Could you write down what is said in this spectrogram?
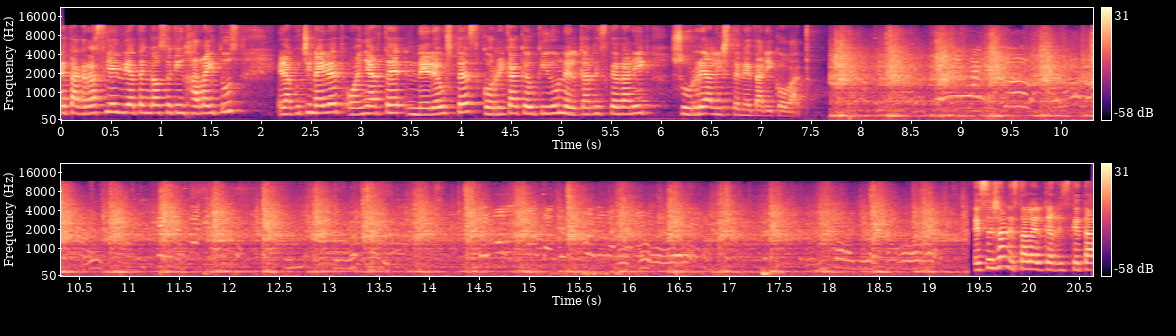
Eta grazia indiaten gauzekin jarraituz, erakutsi nahi dut, oain arte, nere ustez, korrikak eukidun elkarrizketarik surrealistenetariko bat. Esan ez dala elkarrizketa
